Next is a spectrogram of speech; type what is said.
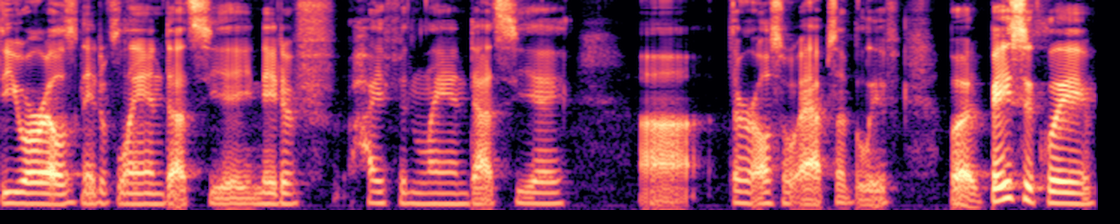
the URL is nativeland.ca, native-land.ca. Uh, there are also apps, I believe. But basically,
